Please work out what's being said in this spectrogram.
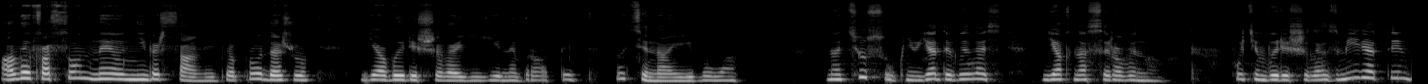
але фасон не універсальний. Для продажу я вирішила її не брати. Ну, ціна її була. На цю сукню я дивилась як на сировину. Потім вирішила зміряти.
